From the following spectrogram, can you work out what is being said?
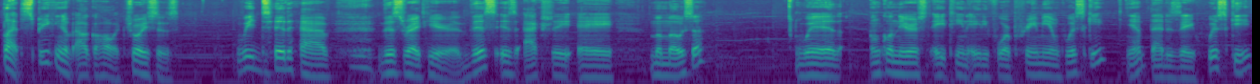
But speaking of alcoholic choices, we did have this right here. This is actually a mimosa with Uncle Nearest 1884 Premium Whiskey. Yep, that is a whiskey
